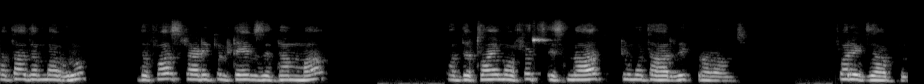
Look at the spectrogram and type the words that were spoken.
uh, group, the first radical takes the dhamma at the time of its isnad to mutaharrik pronouns. For example,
